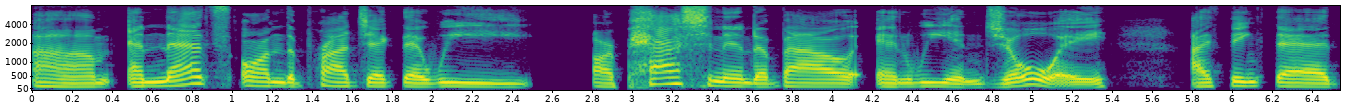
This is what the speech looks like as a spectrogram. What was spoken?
Um, and that's on the project that we are passionate about and we enjoy. I think that,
